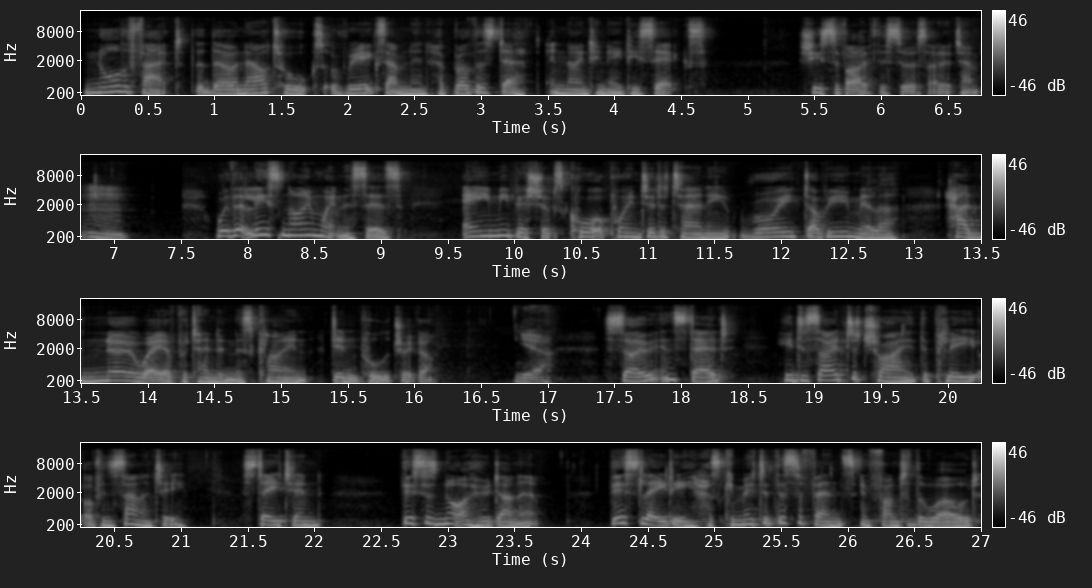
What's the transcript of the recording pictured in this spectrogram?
nor the fact that there are now talks of re examining her brother's death in 1986. She survived this suicide attempt. Mm. With at least nine witnesses, Amy Bishop's court appointed attorney, Roy W. Miller, had no way of pretending this client didn't pull the trigger. Yeah. So instead, he decided to try the plea of insanity, stating, This is not a whodunit. This lady has committed this offence in front of the world.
